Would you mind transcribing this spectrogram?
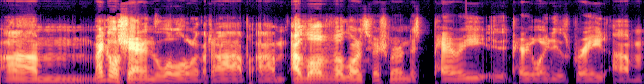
Um, Michael Shannon's a little over the top. Um, I love uh, Laurence Fishburne as Perry. Perry White is great. Um,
